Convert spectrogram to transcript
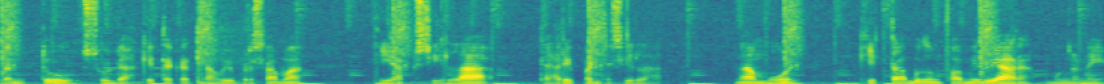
Tentu sudah kita ketahui bersama tiap sila dari Pancasila. Namun, kita belum familiar mengenai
